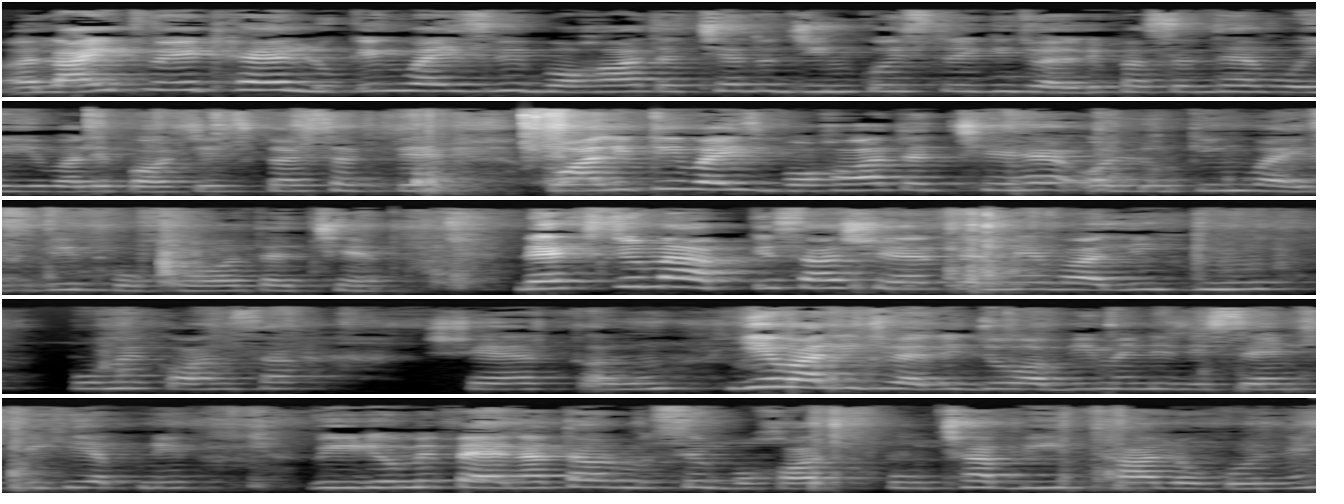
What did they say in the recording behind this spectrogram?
लाइट वेट है लुकिंग वाइज भी बहुत अच्छे है तो जिनको इस तरह की ज्वेलरी पसंद है, वो ये वाले परचेज कर सकते हैं। क्वालिटी वाइज बहुत अच्छे हैं और लुकिंग वाइज भी बहुत अच्छे हैं। नेक्स्ट जो मैं आपके साथ शेयर करने वाली हूँ, वो मैं कौन सा शेयर करूँ? ये वाली ज्वेलरी जो अभी मैंने रिसेंटली ही अपने वीडियो में पहना था और मुझसे बहुत पूछा भी था लोगों ने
